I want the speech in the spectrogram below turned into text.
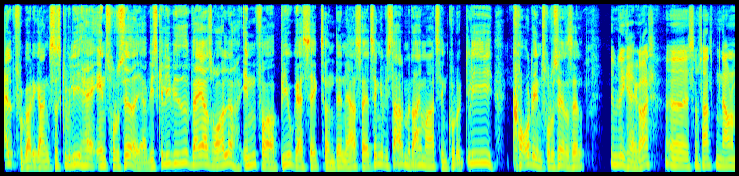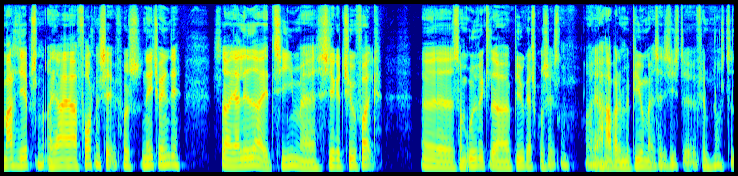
alt for godt i gang, så skal vi lige have introduceret jer. Vi skal lige vide, hvad jeres rolle inden for biogassektoren den er. Så jeg tænker, vi starter med dig, Martin. Kunne du ikke lige kort introducere dig selv? Jamen, det kan jeg godt. Uh, som sagt, mit navn er Martin Jebsen, og jeg er forskningschef hos Nature Indie. Så jeg leder et team af cirka 20 folk, uh, som udvikler biogasprocessen. Og jeg har arbejdet med biomasse de sidste 15 års tid.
